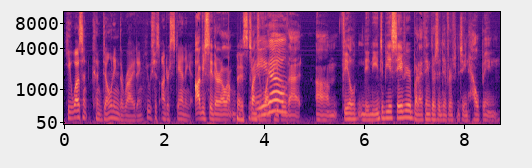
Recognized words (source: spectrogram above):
he wasn't condoning the rioting. He was just understanding it. Obviously, there are a lot, bunch There of white go. people that um, feel they need to be a savior, but I think there's a difference between helping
